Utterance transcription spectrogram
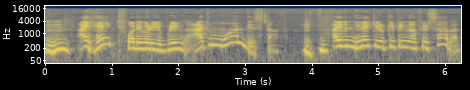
Mm-hmm. I hate whatever you bring. I don't want this stuff. Mm-hmm. I even hate your keeping of your Sabbath.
